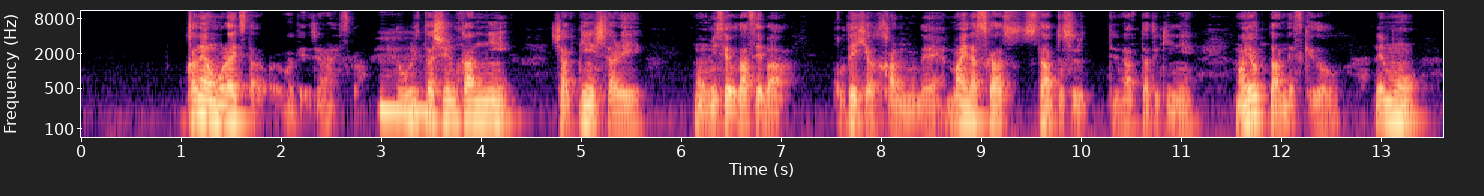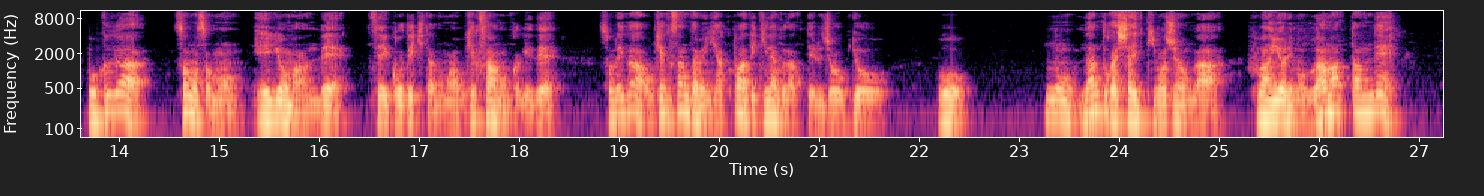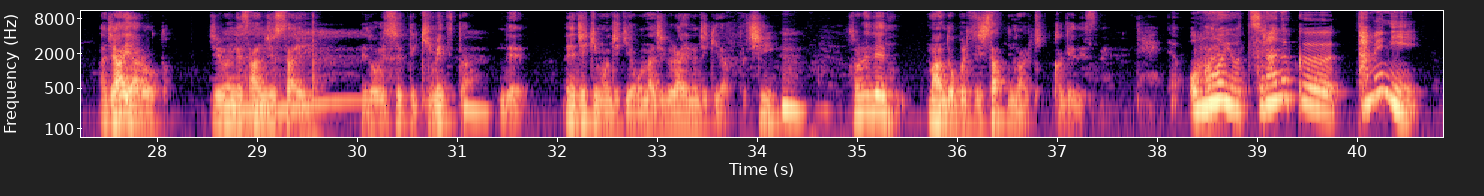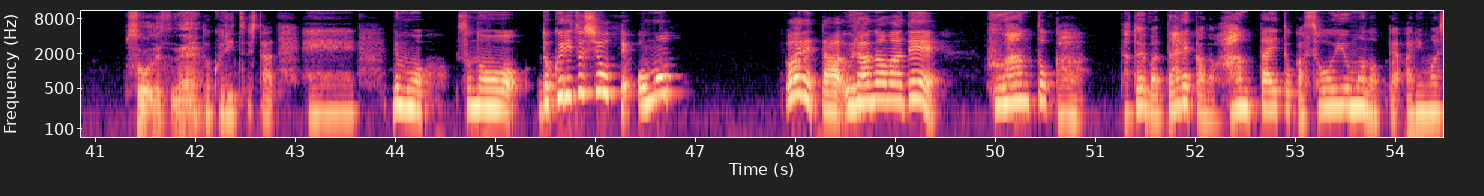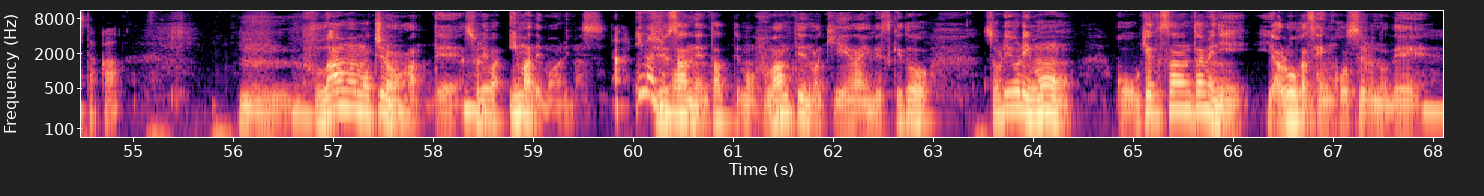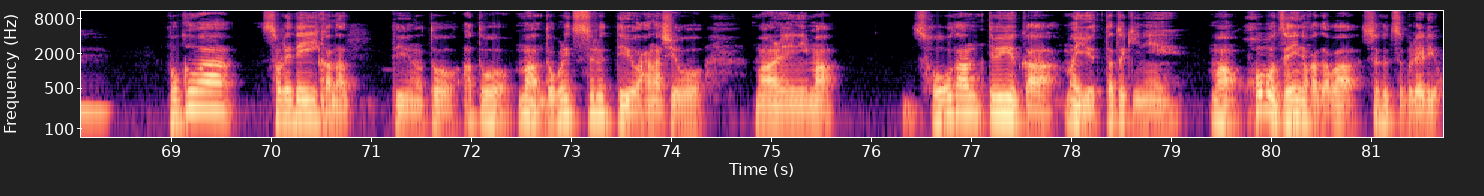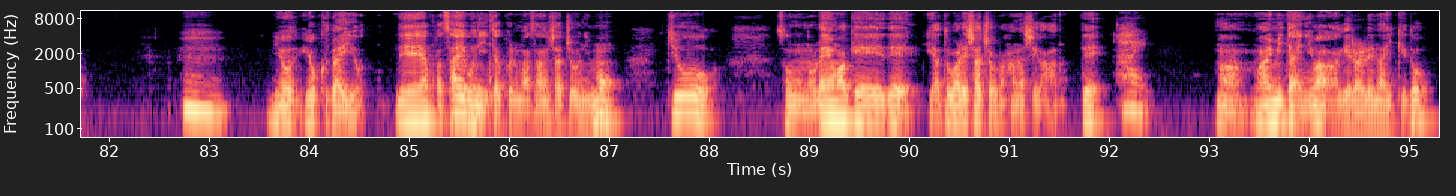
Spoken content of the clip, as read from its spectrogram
お金はもらえてたわけじゃないですか。うん独立した瞬間に借金したり、もうお店を出せば固定費がかかるので、マイナスがスタートするってなった時に迷ったんですけど、でも僕がそもそも営業マンで成功できたのはお客さんのおかげで、それがお客さんのために100%できなくなっている状況を、の、なんとかしたい気持ちの方が不安よりも上回ったんで、あじゃあやろうと。自分で30歳で独立するって決めてたんで、で、時期も時期同じぐらいの時期だったし、うんそれで、まあ独立したっていうのがきっかけですね。思いを貫くためにそうですね。独立した。へえ。でも、その、独立しようって思われた裏側で、不安とか、例えば誰かの反対とかそういうものってありましたか？うん。不安はもちろんあって、それは今でもあります。あ、今でも？13年経っても不安っていうのは消えないんですけど、それよりも、こう、お客さんのためにやろうが先行するので、うん僕はそれでいいかなっていうのと、あと、まあ、独立するっていう話を、周りに、まあ、相談というか、まあ言ったときに、まあ、ほぼ全員の方はすぐ潰れるよ。うん。よ、よくないよ。で、やっぱ最後にいた車さん社長にも、一応、そののれん分けで雇われ社長の話があって、はい。まあ、前みたいにはあげられないけど、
